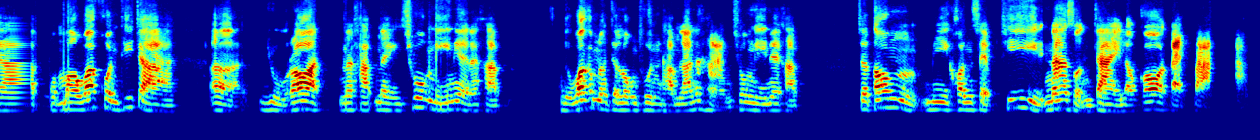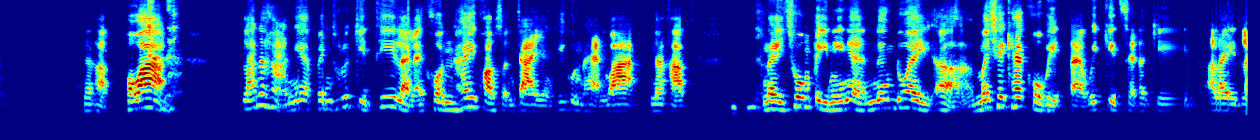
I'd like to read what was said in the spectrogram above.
นะครับผมมองว่าคนที่จะเอ่ออยู่รอดนะครับในช่วงนี้เนี่ยนะครับ หรือว่ากำลังจะลงทุนทำร้านอาหารช่วงนี้เนี่ยครับ จะต้องมีคอนเซปต์ที่น่าสนใจแล้วก็แตกต่างนะครับ เพราะว่า ร้านอาหารเนี่ยเป็นธุรกิจที่หลาย ๆ คนให้ความสนใจอย่างที่คุณแผนว่านะครับ ในช่วงปีนี้เนี่ยเนื่องด้วยเอ่อไม่ใช่แค่โควิด แต่วิกฤตเศรษฐกิจอะไรห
